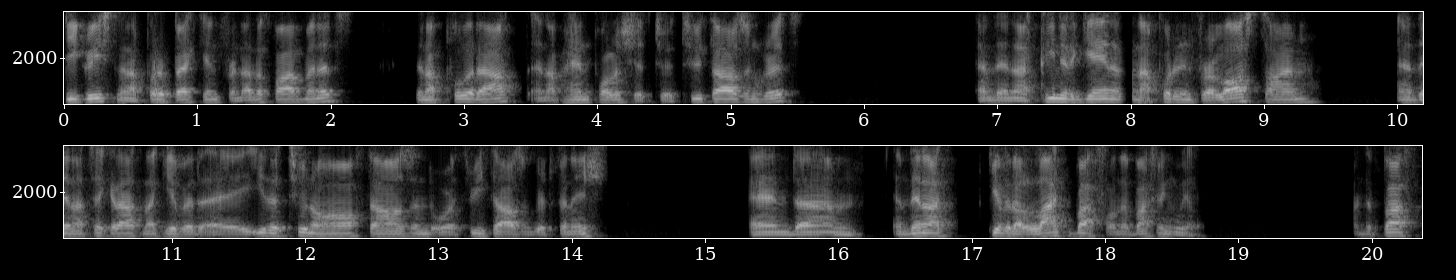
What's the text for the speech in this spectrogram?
degreased, and I put it back in for another five minutes. Then I pull it out and I hand polish it to a 2000 grit. and then I clean it again and I put it in for a last time, and then I take it out and I give it a either two and a half thousand or a three thousand grit finish, and um, and then I give it a light buff on the buffing wheel, and the buff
